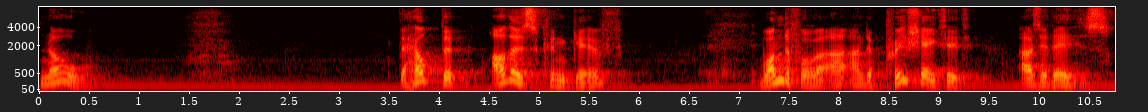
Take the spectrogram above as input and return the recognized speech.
no. The help that others can give, wonderful and appreciated as it is,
